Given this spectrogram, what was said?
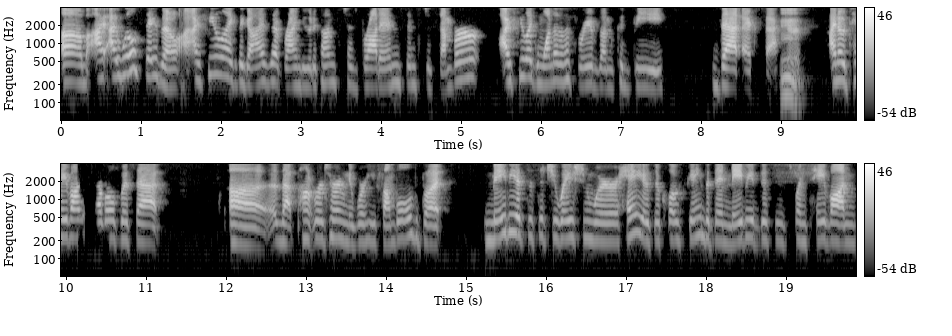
Um, I, I, will say though, I feel like the guys that Brian Gutekunst has brought in since December, I feel like one of the three of them could be that X factor. Mm. I know Tavon struggled with that uh, that punt return where he fumbled, but maybe it's a situation where hey, it's a close game, but then maybe this is when Tavon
